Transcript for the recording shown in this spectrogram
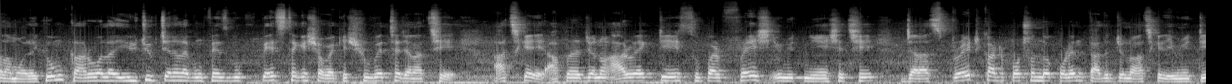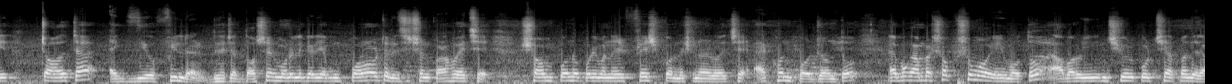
আসসালামু আলাইকুম। কারওয়ালা YouTube channel এবং ফেসবুক পেজ থেকে সবাইকে শুভেচ্ছা জানাচ্ছি। আজকে আপনাদের জন্য আরও একটি সুপার ফ্রেশ ইউনিট নিয়ে এসেছি। যারা স্ট্রেট কাট পছন্দ করেন, তাদের জন্য আজকের ইউনিটটি টলটা এক্সিও ফিল্ডার। দুই হাজার দশের মডেল গাড়ি এবং পনেরোটা রেজিস্ট্রেশন করা হয়েছে। সম্পূর্ণ পরিমাণের ফ্রেশ কন্ডিশনে রয়েছে এখন পর্যন্ত। এবং আমরা সবসময়ের মতো আবারও ইনশিওর করছি আপনাদের।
